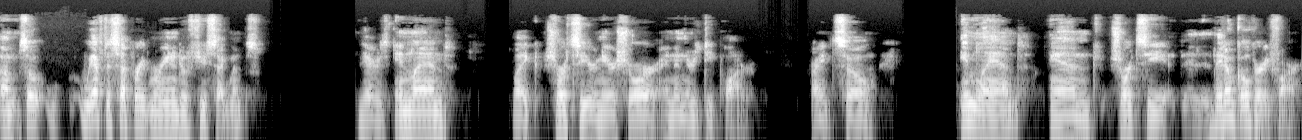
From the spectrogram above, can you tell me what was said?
Um, so we have to separate marine into a few segments. There's inland, like short sea or near shore, and then there's deep water, right? So inland and short sea, they don't go very far,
